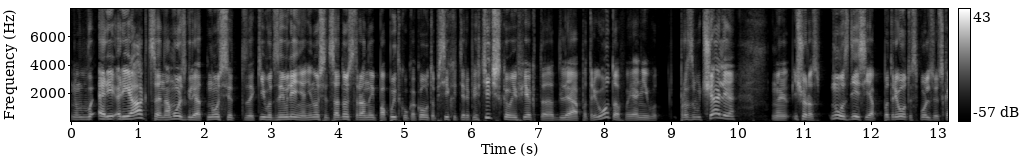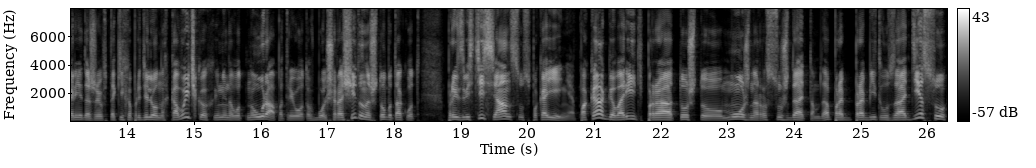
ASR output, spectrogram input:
реакция, на мой взгляд, носит такие вот заявления. Они носят, с одной стороны, попытку какого-то психотерапевтического эффекта для патриотов, и они вот прозвучали Э, Еще раз, ну, здесь я патриот использую скорее даже в таких определенных кавычках, именно вот на ура патриотов больше рассчитано, чтобы так вот произвести сеанс успокоения. Пока говорить про то, что можно рассуждать там, да, про, про битву за Одессу,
